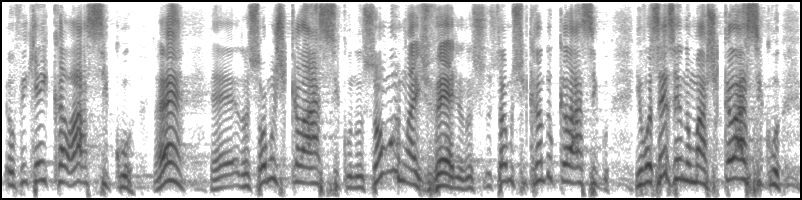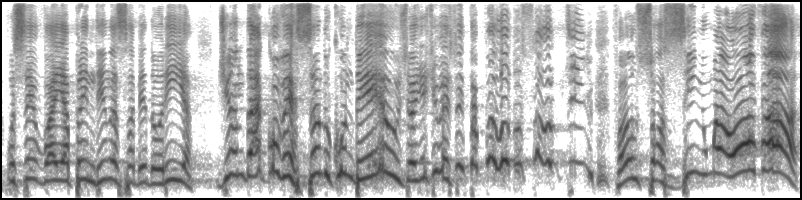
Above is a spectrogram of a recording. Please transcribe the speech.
eu fiquei clássico. Né? É, nós somos clássicos, não somos mais velhos, nós estamos ficando clássico. E você sendo mais clássico, você vai aprendendo a sabedoria de andar conversando conversando com Deus. A gente está falando sozinho, falando sozinho, uma ova.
